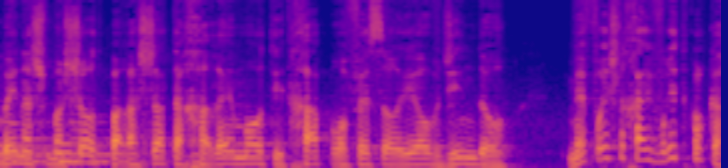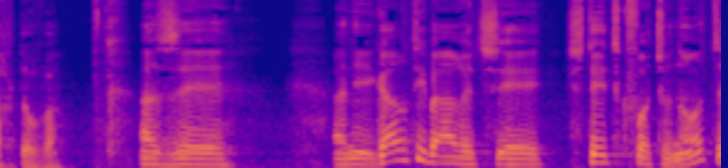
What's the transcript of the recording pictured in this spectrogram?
בין השמשות, פרשת אחרי מות, איתך פרופסור איוב ג'ינדו. מאיפה יש לך עברית כל כך טובה? אז uh, אני גרתי בארץ uh, שתי תקופות שונות, uh,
